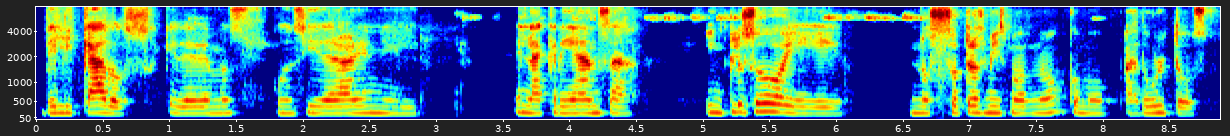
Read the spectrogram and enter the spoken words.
delicados que debemos considerar en el en la crianza, incluso eh, nosotros mismos, ¿no? Como adultos.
